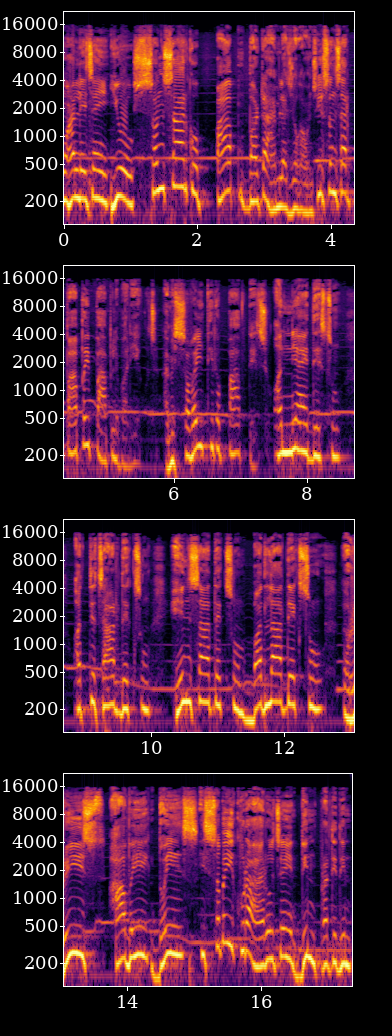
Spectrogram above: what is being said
उहाँले चाहिँ यो संसारको पापबाट हामीलाई जोगाउँछ यो संसार पापै पापले भरिएको छ। हामी सबैतिर पाप देख्छौँ अन्याय देख्छौँ अत्याचार देख्छौँ हिंसा देख्छौँ बदला देख्छौँ रिस आवेग द्वेष यी सबै कुराहरू चाहिँ दिन प्रतिदिन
